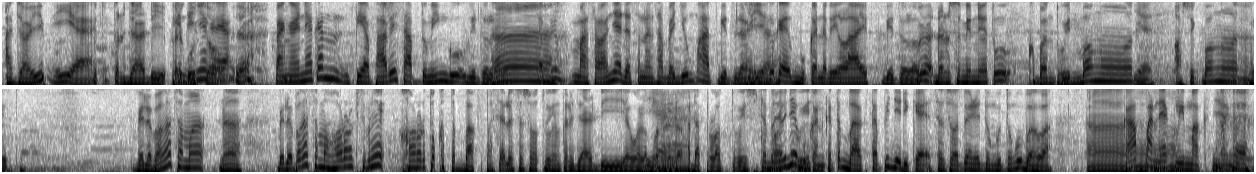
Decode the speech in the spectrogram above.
ajaib Iya. itu terjadi. Intinya Ferguson, kayak ya. pengennya kan tiap hari Sabtu Minggu gitu loh. Nah. Tapi masalahnya ada Senin sampai Jumat gitu dan Iya. itu kayak bukan dari live gitu loh. Oh iya, dan Seninnya tuh kebantuin banget. Yes. asik banget Heeh. gitu. Beda banget sama nah, beda banget sama horor sebenarnya horor tuh ketebak, pasti ada sesuatu yang terjadi ya walaupun Iya. ada, plot twist. Sebenarnya bukan ketebak, tapi jadi kayak sesuatu yang ditunggu-tunggu bahwa Ah. kapan ya klimaksnya gitu.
